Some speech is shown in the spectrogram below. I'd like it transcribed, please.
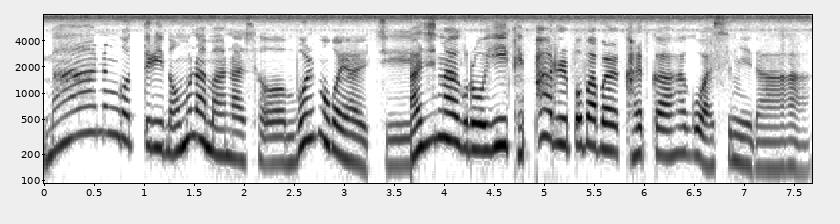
많은 것들이 너무나 많아서 뭘 먹어야 할지 마지막으로 이 대파를 뽑아갈까 하고 왔습니다.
